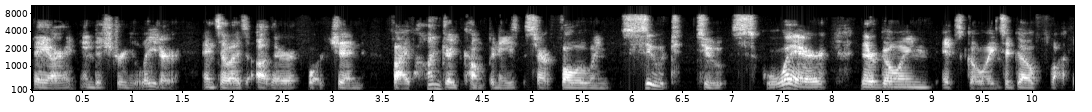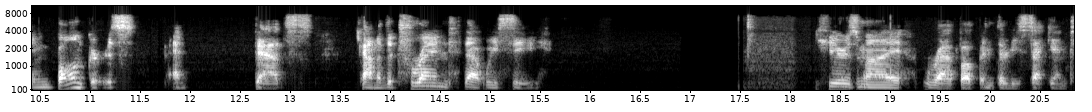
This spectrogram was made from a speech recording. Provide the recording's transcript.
they are an industry leader. And so, as other Fortune 500 companies start following suit to Square, they're going, it's going to go fucking bonkers. And that's kind of the trend that we see. Here's my wrap up in 30 second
